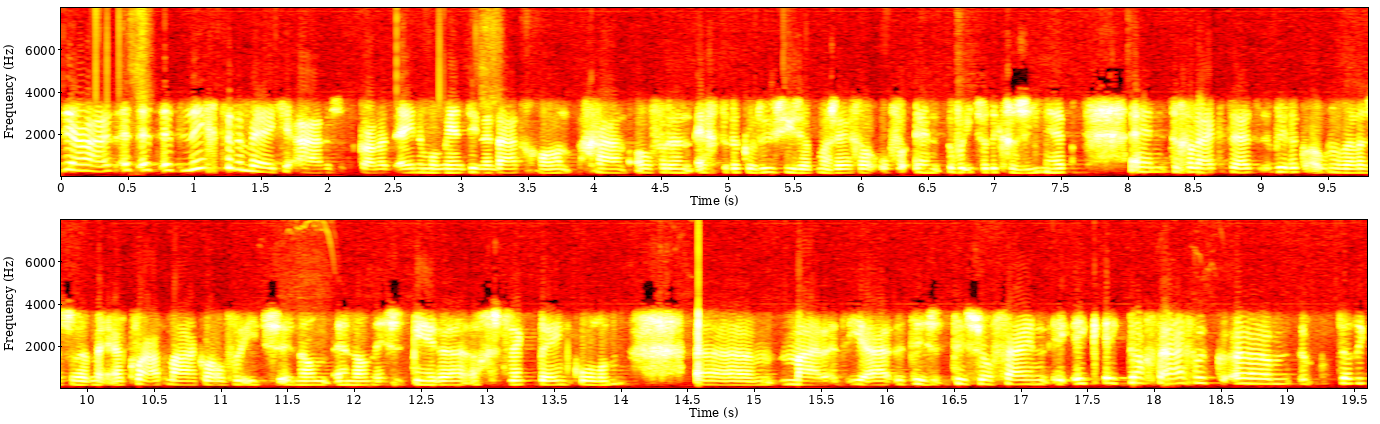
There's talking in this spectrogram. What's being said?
ja, het, het, het ligt er een beetje aan. Dus het kan het ene moment inderdaad gewoon gaan over een echtelijke ruzie, zou ik maar zeggen. Of, en, over iets wat ik gezien heb. En tegelijkertijd wil ik ook nog wel eens eh, me er kwaad maken over iets. En dan, en dan is het meer eh, een gestrekt beenkolom. Ehm, maar het, ja, het is, het is zo fijn. Ik, ik, ik dacht eigenlijk ehm, dat ik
